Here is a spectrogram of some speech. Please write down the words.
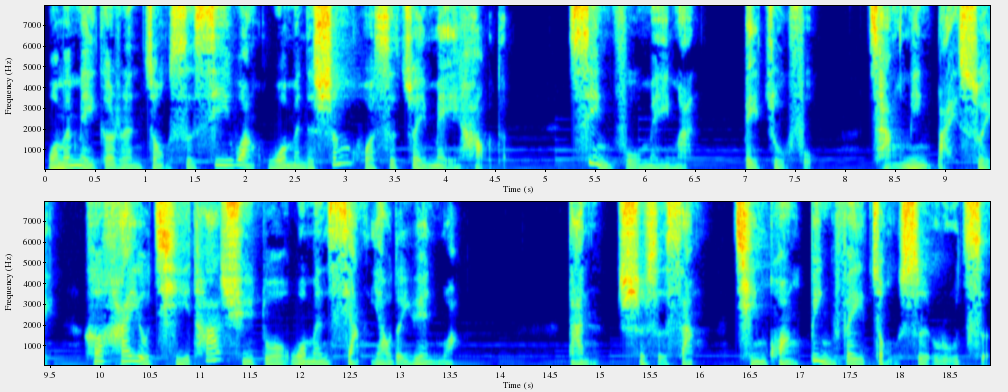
我们每个人总是希望我们的生活是最美好的、幸福美满、被祝福、长命百岁，和还有其他许多我们想要的愿望。但事实上，情况并非总是如此，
